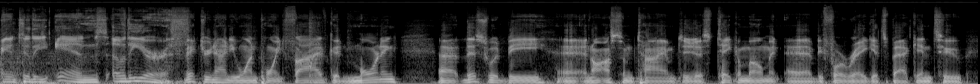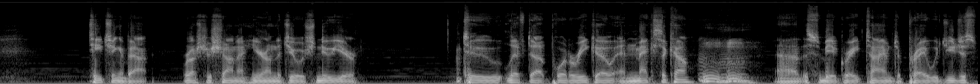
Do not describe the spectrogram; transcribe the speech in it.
and to the ends of the earth. Victory 91.5, good morning. Uh, this would be an awesome time to just take a moment uh, before Ray gets back into teaching about Rosh Hashanah here on the Jewish New Year to lift up Puerto Rico and Mexico. Mm-hmm. Uh, this would be a great time to pray. Would you just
